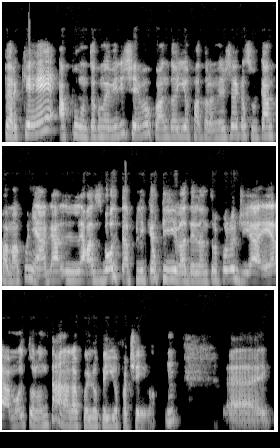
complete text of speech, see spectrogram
Perché, appunto, come vi dicevo, quando io ho fatto la mia ricerca sul campo a Macugnaga, la svolta applicativa dell'antropologia era molto lontana da quello che io facevo. Mm? eh,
